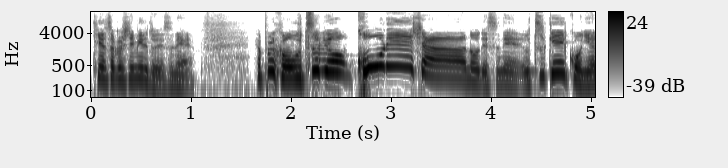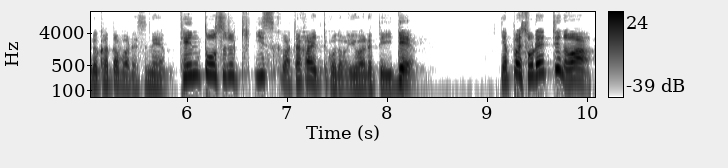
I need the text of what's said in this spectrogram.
検索してみるとですね、やっぱりこのうつ病、高齢者のですね、うつ傾向にある方はですね、転倒するリスクが高いってことが言われていて、やっぱりそれっていうのは、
